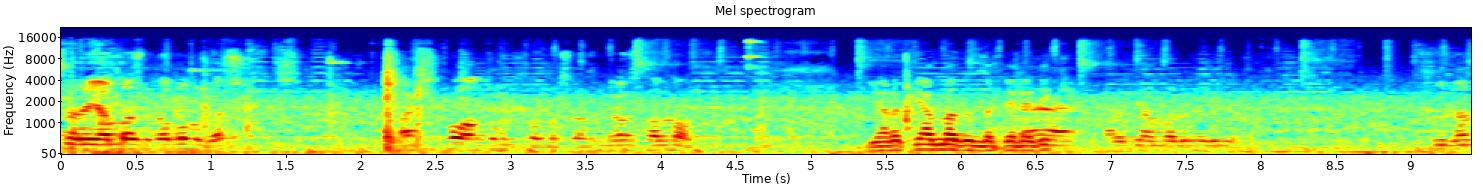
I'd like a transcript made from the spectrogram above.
Şöyle yanmaz bir kablomuz var. Başlık o altını olması lazım. Biraz kalın aldık. Yanıp yanmadığında denedik. Alıp yanmadığını bilmiyorum. Şuradan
